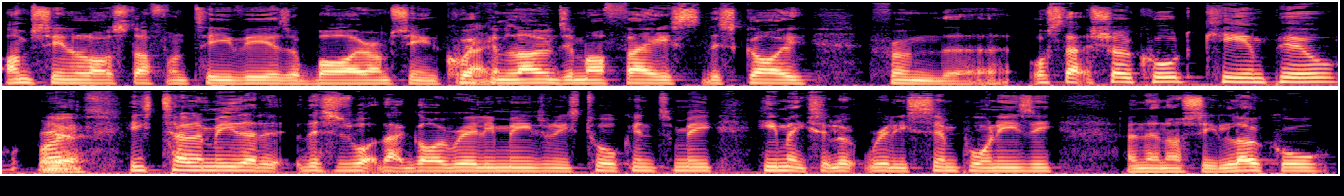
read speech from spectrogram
I'm seeing a lot of stuff on TV as a buyer. I'm seeing Quicken Right. Loans in my face. This guy from the what's that show called? Key and Peele, right? Yes. He's telling me that it, this is what that guy really means when he's talking to me. He makes it look really simple and easy. And then I see local.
